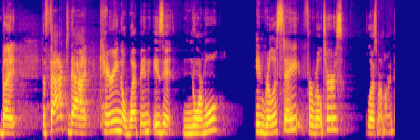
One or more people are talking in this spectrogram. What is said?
But the fact that carrying a weapon isn't normal in real estate for realtors blows my mind.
